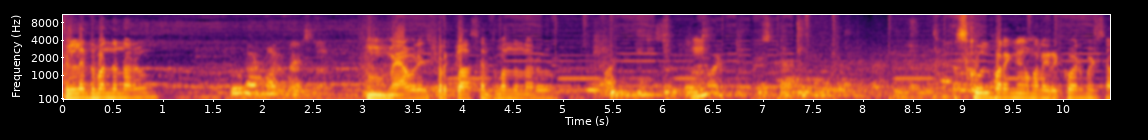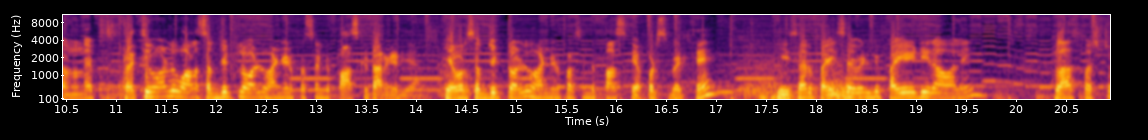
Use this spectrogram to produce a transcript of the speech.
పిల్లలు ఎంతమంది ఉన్నారు? యావరేజ్ ఫర్ క్లాస్ ఎంతమంది ఉన్నారు? స్కూల్ పరంగా మనకి రిక్వైర్మెంట్స్ ఏమైనా ఉన్నాయి? ప్రతి వాళ్ళు వాళ్ళ సబ్జెక్ట్లో వాళ్ళు హండ్రెడ్ పర్సెంట్ పాస్కి టార్గెట్ చేయాలి. ఎవరి సబ్జెక్ట్ వాళ్ళు హండ్రెడ్ పర్సెంట్ పాస్కి ఎఫర్ట్స్ పెడితే ఈసారి ఫైవ్ సెవెంటీ ఫైవ్ ఎయిటీ రావాలి. క్లాస్ ఫస్ట్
